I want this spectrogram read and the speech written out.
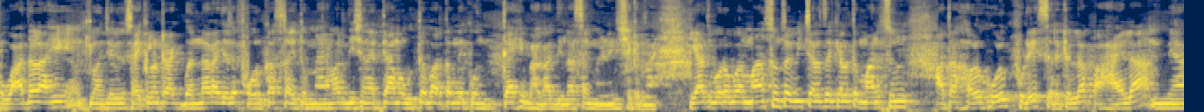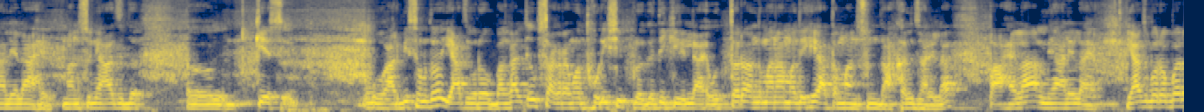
वादळ आहे किंवा जे सायक्लोन ट्रॅक बनणार आहे त्याचा फोरकास्ट आहे तो म्यानमार दिशेने आहे. त्यामुळे उत्तर भारतामध्ये कोणत्याही भागात दिलासा मिळण्याची शक्यता नाही. याचबरोबर मान्सूनचा विचार जर केला तर मान्सून आता हळूहळू पुढे सरकलेला पाहायला मिळालेला आहे. मान्सूनने आज द- केस अरबी समुद्र याचबरोबर बंगालच्या उपसागरामध्ये थोडीशी प्रगती केलेली आहे. उत्तर अंदमानामध्येही आता मान्सून दाखल झालेला पाहायला मिळालेला आहे. याचबरोबर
